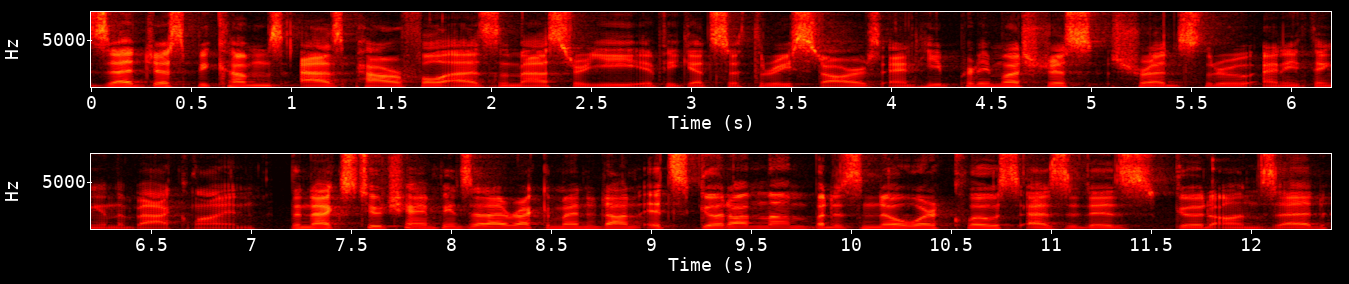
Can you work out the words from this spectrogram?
Zed just becomes as powerful as the Master Yi if he gets to 3 stars, and he pretty much just shreds through anything in the back line. The next two champions that I recommended on, it's good on them, but it's nowhere close as it is good on Zed.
